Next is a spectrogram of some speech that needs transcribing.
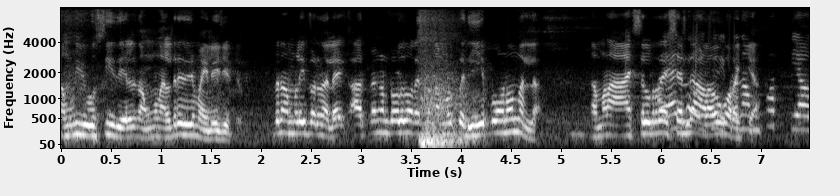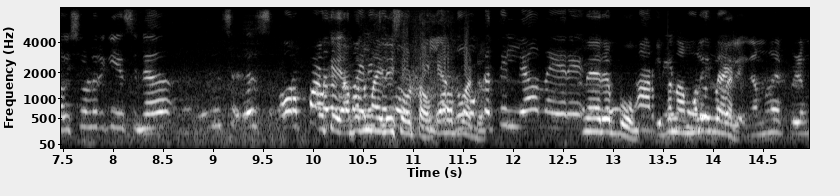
നമുക്ക് യൂസ് ചെയ്താൽ നമുക്ക് നല്ല രീതിയിൽ മൈലേജ് കിട്ടും. ഇപ്പൊ നമ്മൾ ഈ പറഞ്ഞല്ലേ ആർ പി എം കൺട്രോൾ എന്ന് പറയുമ്പോൾ നമ്മൾ പതിയെ പോകണമെന്നല്ല നമ്മൾ ആക്സലറേഷന്റെ അളവ് കുറയ്ക്കുക നമുക്ക് അത്യാവശ്യമുള്ള ഒരു കേസിന് അപ്പൊ ആവും, ഉറപ്പായിട്ടും. നേരെ പോകും ഇപ്പൊ നമ്മൾ ഈ നമ്മൾ എപ്പോഴും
